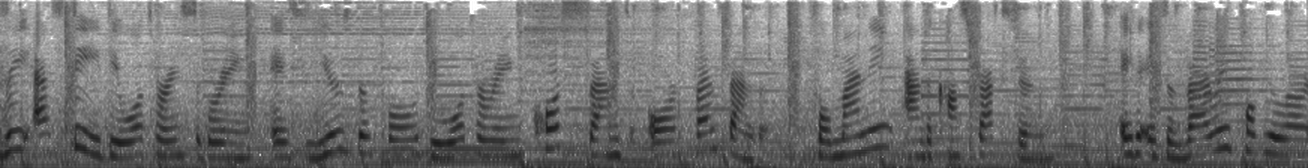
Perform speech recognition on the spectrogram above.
The ZSD dewatering screen is used for dewatering coarse sand or fine sand for mining and construction. It is very popular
